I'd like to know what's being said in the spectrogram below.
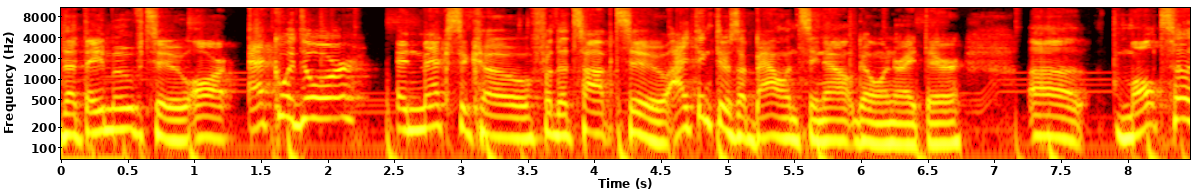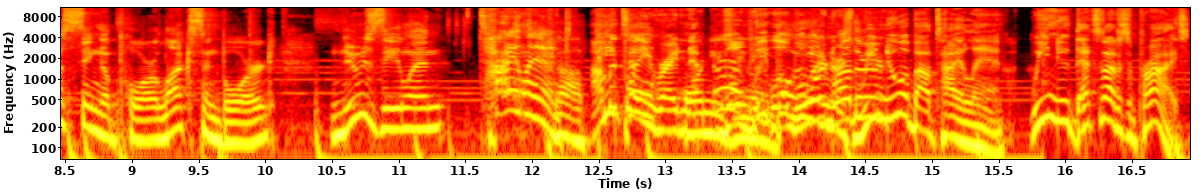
that they move to are Ecuador and Mexico for the top two. I think there's a balancing out going right there. Uh, Malta, Singapore, Luxembourg, New Zealand, Thailand. Uh, I'm gonna tell you right now. or New we, People well, who would Warners, we knew about Thailand. We knew that's not a surprise.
